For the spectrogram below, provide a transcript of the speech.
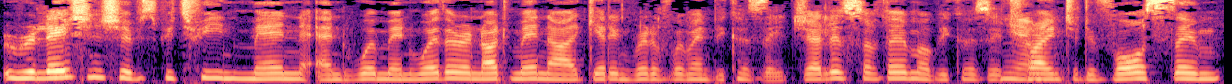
relationships between men and women. Whether or not men are getting rid of women because they're jealous of them, or because they're Yeah. trying to divorce them,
